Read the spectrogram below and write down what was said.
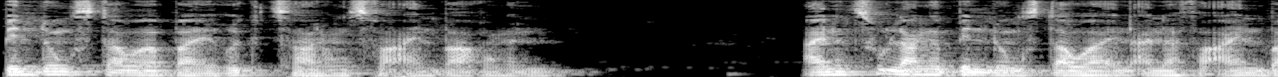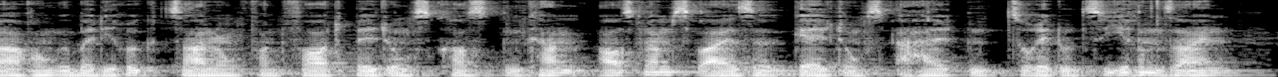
Bindungsdauer bei Rückzahlungsvereinbarungen Eine zu lange Bindungsdauer in einer Vereinbarung über die Rückzahlung von Fortbildungskosten kann ausnahmsweise geltungserhaltend zu reduzieren sein,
